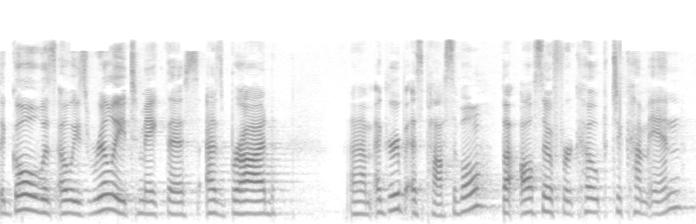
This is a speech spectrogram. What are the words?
the goal was always really to make this as broad um, a group as possible, but also for COPE to come in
